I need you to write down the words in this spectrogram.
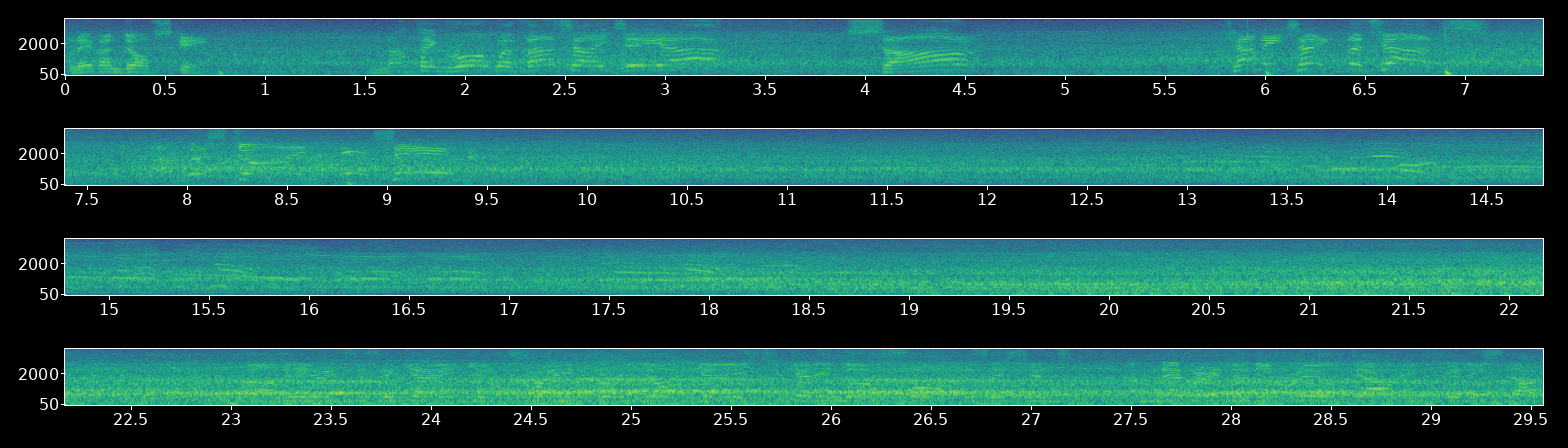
Lewandowski. Nothing wrong with that idea. Saar. Can he take the chance? And this time, it's in. Well, here it is again. You're trained from a young age to get in those sort of positions and never in any real doubt he finished that.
